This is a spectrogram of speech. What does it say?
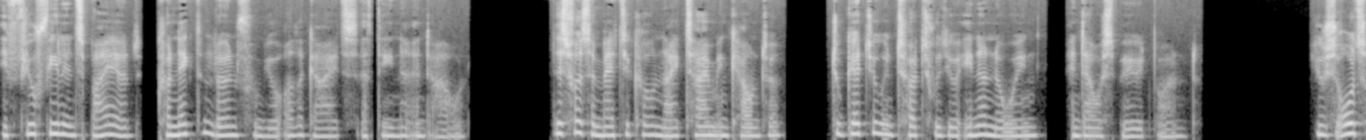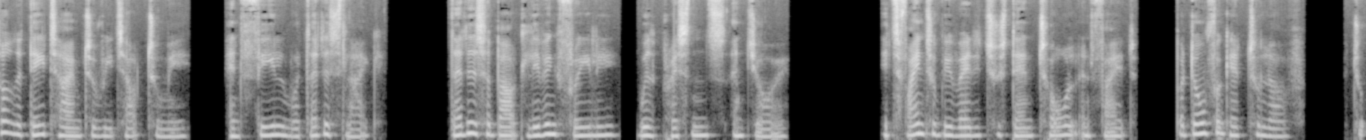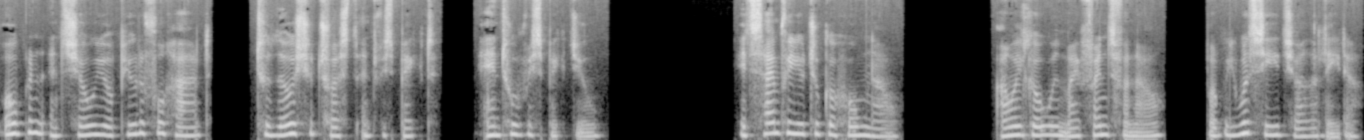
If you feel inspired, connect and learn from your other guides, Athena and Owl. This was a magical nighttime encounter to get you in touch with your inner knowing and our spirit bond. Use also the daytime to reach out to me and feel what that is like. That is about living freely with presence and joy. It's fine to be ready to stand tall and fight, but don't forget to love, to open and show your beautiful heart to those you trust and respect, and who respect you. It's time for you to go home now. I will go with my friends for now, but we will see each other later.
